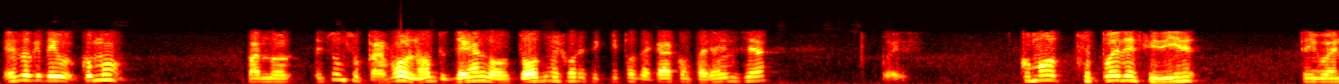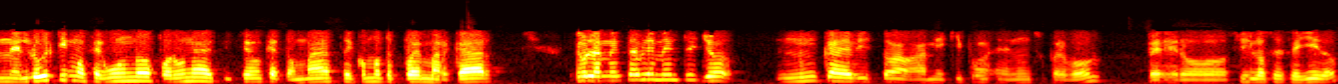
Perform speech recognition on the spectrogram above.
es lo que te digo, ¿cómo? Cuando es un Super Bowl, ¿no? Pues llegan los dos mejores equipos de cada conferencia, pues, ¿cómo se puede decidir te digo, en el último segundo por una decisión que tomaste, cómo te puede marcar. Pero lamentablemente yo nunca he visto a, mi equipo en un Super Bowl, pero sí los he seguido.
